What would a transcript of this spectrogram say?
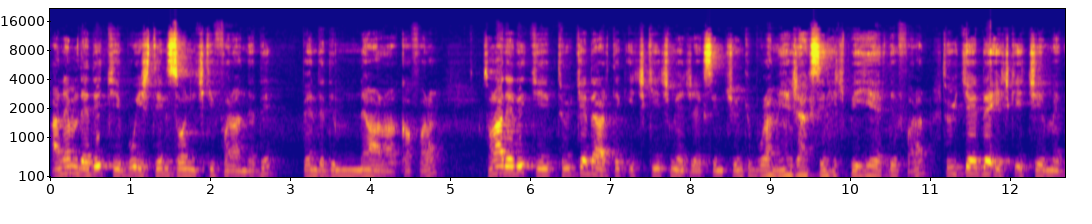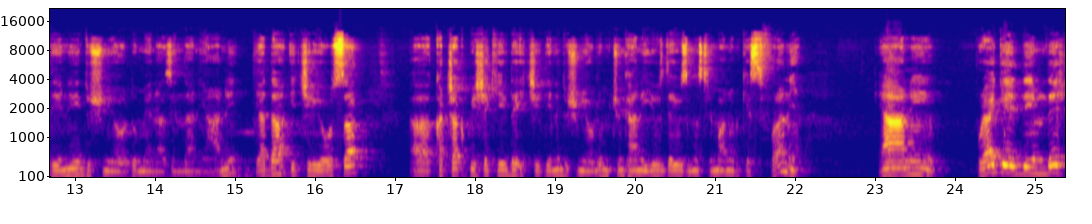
annem dedi ki bu içtiğin son içki falan dedi. Ben dedim ne alaka falan. Sonra dedi ki Türkiye'de artık içki içmeyeceksin çünkü bulamayacaksın hiçbir yerde falan. Türkiye'de içki içilmediğini düşünüyordum en azından yani. Ya da içiliyorsa kaçak bir şekilde içildiğini düşünüyordum. Çünkü hani yüzde yüz Müslüman ülkesi falan ya. Yani buraya geldiğimde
